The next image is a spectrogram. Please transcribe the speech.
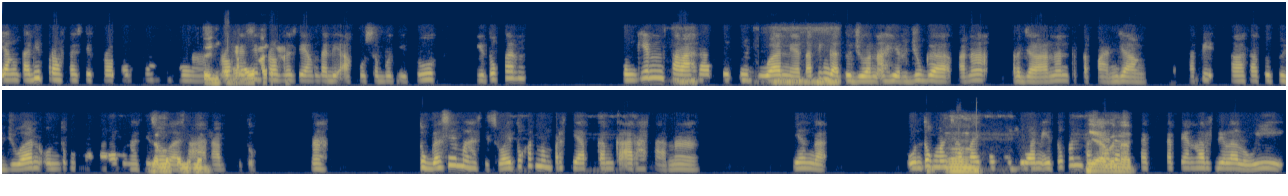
yang tadi profesi-profesi profesi-profesi yang tadi aku sebut itu itu kan mungkin salah satu tujuan ya, tapi nggak tujuan akhir juga karena perjalanan tetap panjang. Tapi salah satu tujuan untuk para mahasiswa bahasa Arab gitu. Nah, tugasnya mahasiswa itu kan mempersiapkan ke arah sana, ya nggak? Untuk mencapai hmm. tujuan itu kan pasti ya, ada step-step yang harus dilalui.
